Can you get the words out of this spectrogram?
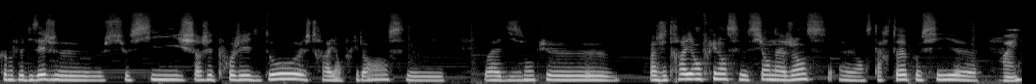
comme je le disais, je, je, suis aussi chargée de projet édito. Je travaille en freelance et voilà, disons que enfin, j'ai travaillé en freelance et aussi en agence, euh, en start-up aussi. Euh, oui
